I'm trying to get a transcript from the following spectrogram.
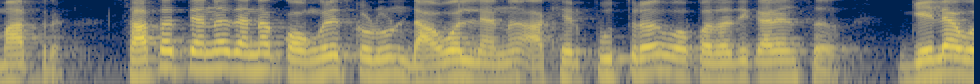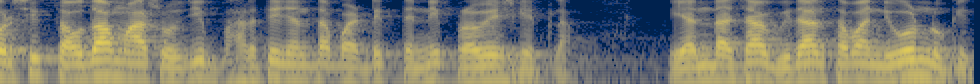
मात्र सातत्यानं त्यांना काँग्रेसकडून डावलल्यानं अखेर पुत्र व पदाधिकाऱ्यांसह गेल्या वर्षी चौदा मार्च रोजी भारतीय जनता पार्टीत त्यांनी प्रवेश घेतला. यंदाच्या विधानसभा निवडणुकीत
